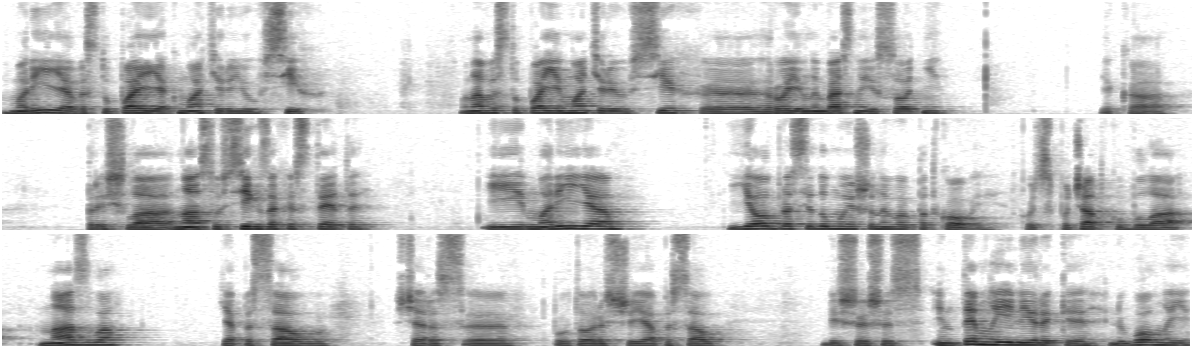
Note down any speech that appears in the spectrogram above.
Марія виступає як матір'ю всіх. Вона виступає матір'ю всіх героїв Небесної Сотні, яка прийшла нас усіх захистити. І Марія, її образ, я думаю, що не випадковий. Хоч спочатку була назва, я писав, ще раз е, повторюсь, що я писав більше щось інтимної лірики, любовної.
